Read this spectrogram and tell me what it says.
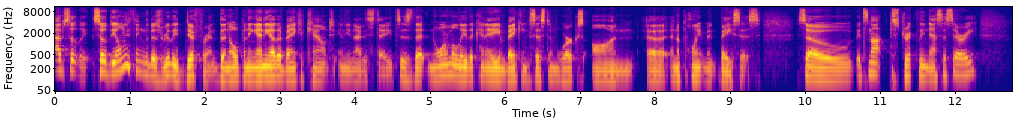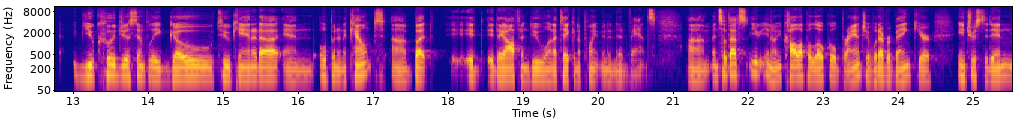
Absolutely. So the only thing that is really different than opening any other bank account in the United States is that normally the Canadian banking system works on uh, an appointment basis. So it's not strictly necessary. You could just simply go to Canada and open an account, uh, but it, it, they often do want to take an appointment in advance. Um, and so that's you, you know you call up a local branch of whatever bank you're interested in,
